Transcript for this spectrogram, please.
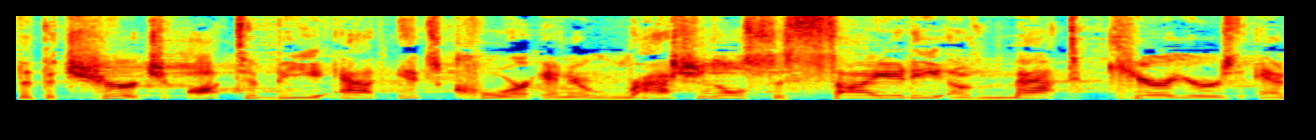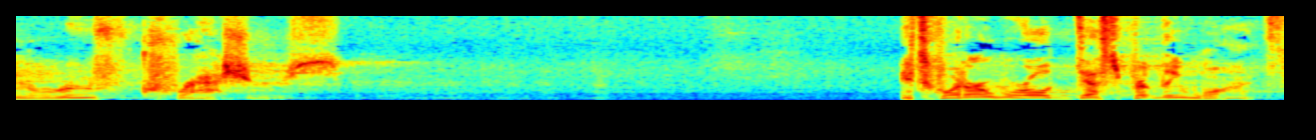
that the church ought to be at its core an irrational society of mat carriers and roof crashers. It's what our world desperately wants.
